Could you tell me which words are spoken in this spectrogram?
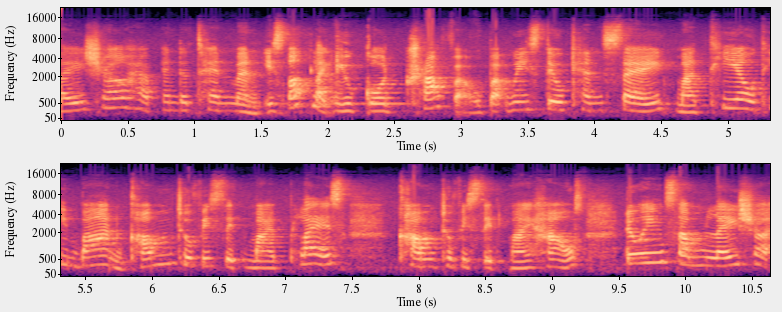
leisure have entertainment it's not like you go travel but we still can say มาเที่ยวที่บ้าน come to visit my place come to visit my house doing some leisure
